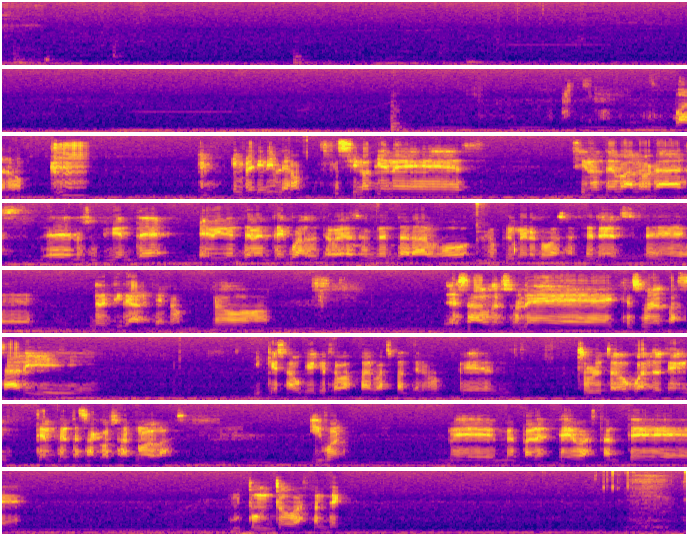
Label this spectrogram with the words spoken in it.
Bueno, imprescindible, ¿no? Si no tienes, si no te valoras eh, lo suficiente, evidentemente cuando te vayas a enfrentar algo, lo primero que vas a hacer es eh, retirarte, ¿no? No es algo que suele, que suele pasar y, y, que es algo que hay que trabajar bastante, ¿no? sobre todo cuando te, enfrentas a cosas nuevas. Y bueno, me, me parece bastante. un punto bastante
